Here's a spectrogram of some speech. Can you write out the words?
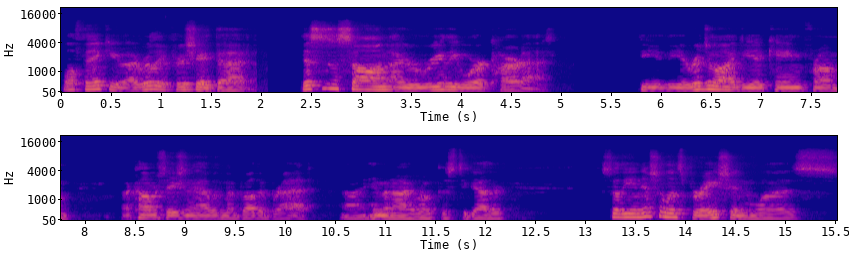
Well, thank you. I really appreciate that. This is a song I really worked hard at. The the original idea came from a conversation I had with my brother Brad. Uh, him and I wrote this together. So the initial inspiration was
